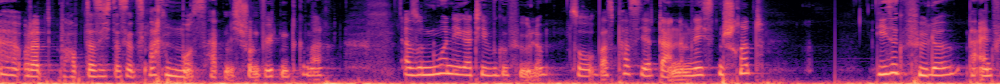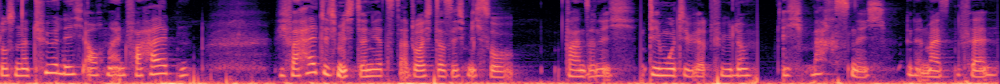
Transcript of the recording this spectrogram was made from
Äh, oder überhaupt, dass ich das jetzt machen muss, hat mich schon wütend gemacht. Also nur negative Gefühle. So, was passiert dann im nächsten Schritt? Diese Gefühle beeinflussen natürlich auch mein Verhalten. Wie verhalte ich mich denn jetzt dadurch, dass ich mich so wahnsinnig demotiviert fühle? Ich mach's nicht in den meisten Fällen.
